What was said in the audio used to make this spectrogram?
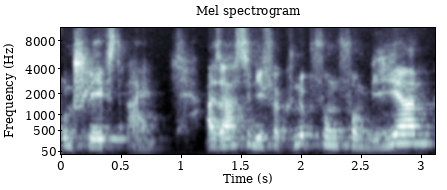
und schläfst ein. Also hast du die Verknüpfung vom Gehirn,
